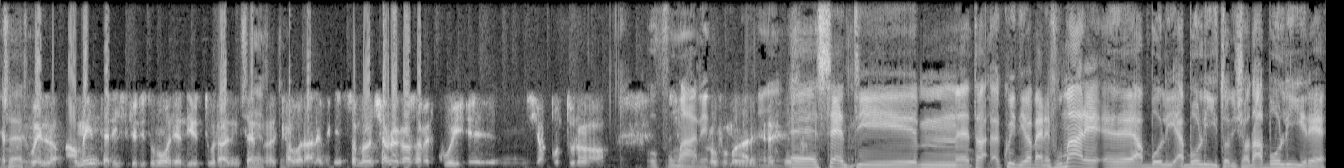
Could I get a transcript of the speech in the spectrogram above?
Certo. quello aumenta il rischio di tumori addirittura all'interno Certo. del cavo orale, quindi insomma non c'è una cosa per cui eh, sia opportuno o fumare. fumare. Eh, senti, mh, tra- quindi va bene, fumare è aboli- abolito, diciamo, da abolire,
